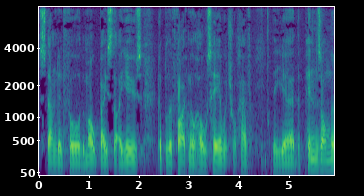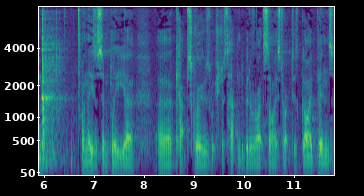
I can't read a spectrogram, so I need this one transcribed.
standard for the mould base that I use. A couple of 5mm holes here, which will have the uh, the pins on them, and these are simply uh, cap screws, which just happen to be the right size to act as guide pins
